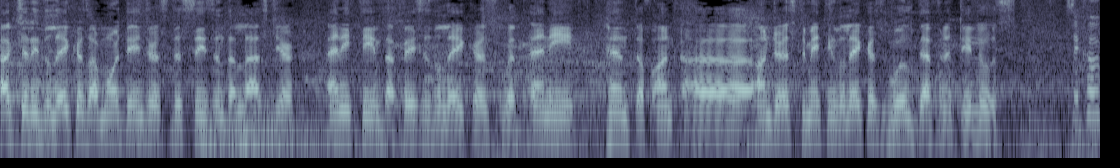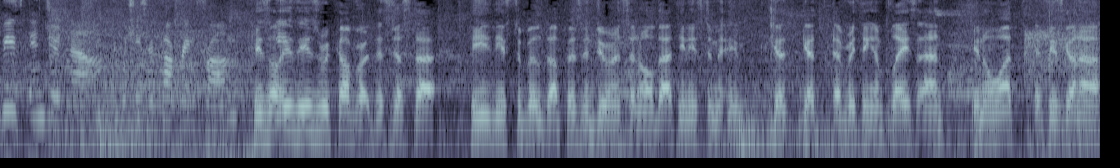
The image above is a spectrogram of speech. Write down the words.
Actually, the Lakers are more dangerous this season than last year. Any team that faces the Lakers with any hint of un, uh, underestimating the Lakers will definitely lose. So Kobe's injured now, which he's recovering from. He's, He- he's recovered. It's just that he needs to build up his endurance and all that. He needs to get, get everything in place. And you know what? If he's gonna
